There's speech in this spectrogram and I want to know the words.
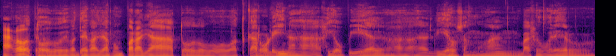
al otro. todo, de, de Bayamón para allá, a todo, a Carolina, a Río Piedra, al viejo San Juan, Barrio Obrero,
